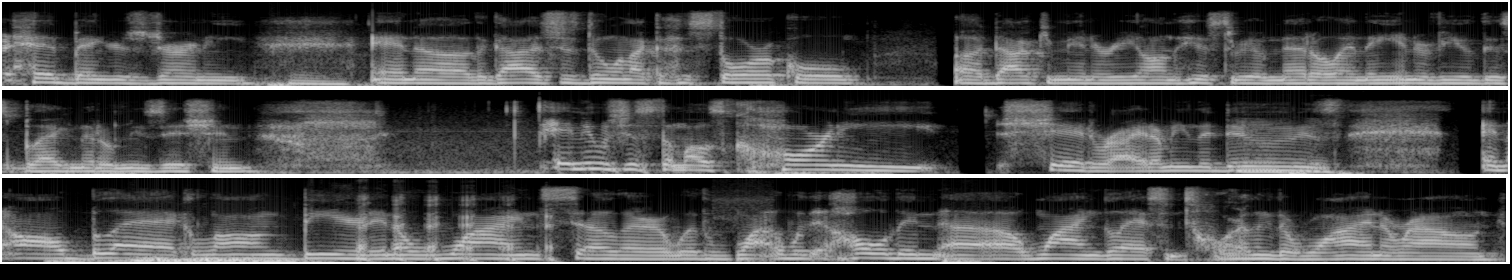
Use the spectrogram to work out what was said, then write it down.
Headbangers Journey, and uh, the guy's just doing like a historical uh, documentary on the history of metal, and they interviewed this black metal musician, and it was just the most corny shit, right? I mean, the dude is an all black, long beard in a wine cellar with wi- with holding a wine glass and twirling the wine around.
